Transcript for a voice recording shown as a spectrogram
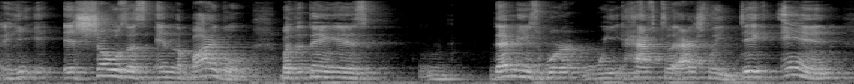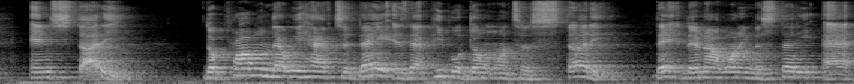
He it shows us in the Bible. But the thing is, that means we're we have to actually dig in and study. The problem that we have today is that people don't want to study. They they're not wanting to study at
